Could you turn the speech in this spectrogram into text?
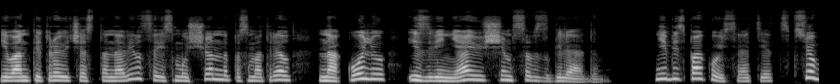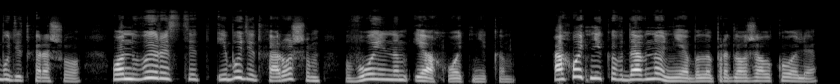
Иван Петрович остановился и смущенно посмотрел на Колю извиняющимся взглядом. Не беспокойся, отец, все будет хорошо. Он вырастет и будет хорошим воином и охотником. Охотников давно не было, продолжал Коля.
